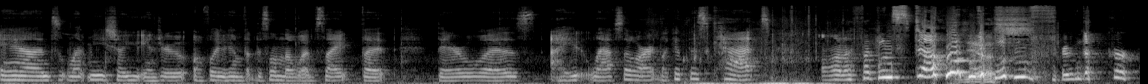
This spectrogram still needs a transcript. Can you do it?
And let me show you, Andrew. Hopefully, we can put this on the website. But there was I laughed so hard. Look at this cat on a fucking stone Yes. thrown across.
